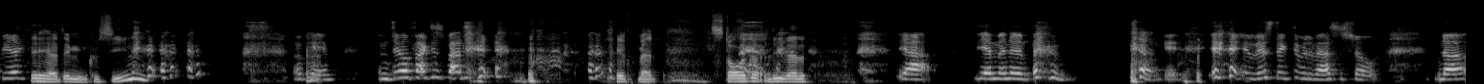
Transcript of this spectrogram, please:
Birk? det her, det er min kusine. Okay. Jamen, det var faktisk bare det. Kæft, mand. Stalker alligevel. Ja, jamen, øh, okay. jeg vidste ikke, det ville være så sjovt. Nå,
